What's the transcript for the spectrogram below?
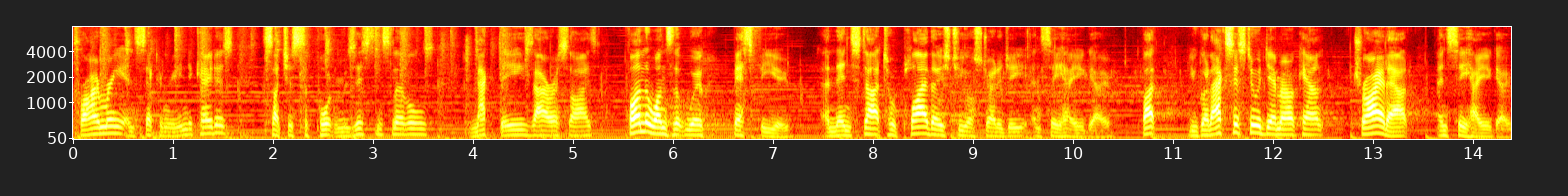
primary and secondary indicators, such as support and resistance levels, MACDs, RSIs. Find the ones that work best for you, and then start to apply those to your strategy and see how you go. But you've got access to a demo account, try it out, and see how you go.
